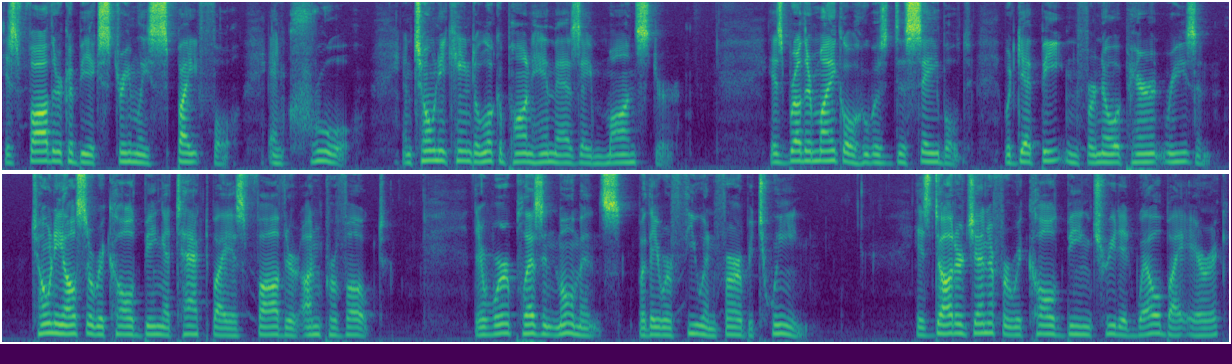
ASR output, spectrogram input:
His father could be extremely spiteful and cruel, and Tony came to look upon him as a monster. His brother Michael, who was disabled, would get beaten for no apparent reason. Tony also recalled being attacked by his father unprovoked. There were pleasant moments, but they were few and far between. His daughter Jennifer recalled being treated well by Eric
